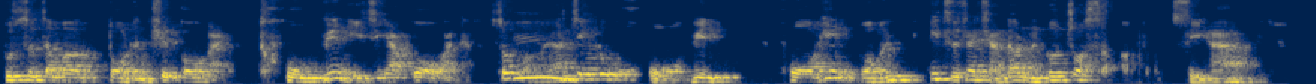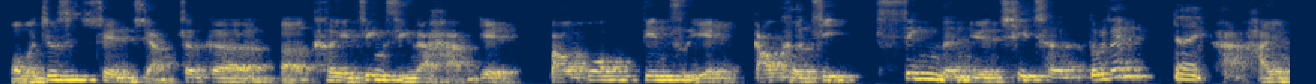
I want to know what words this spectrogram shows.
不是这么多人去购买，土运已经要过完了，所以我们要进入火运。火运我们一直在讲到能够做什么东西啊？我们就是先讲这个呃可以进行的行业，包括电子业、高科技、新能源汽车，对不对？对，啊，还有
